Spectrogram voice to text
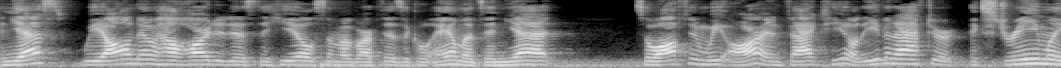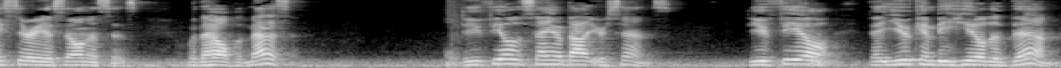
And yes, we all know how hard it is to heal some of our physical ailments, and yet, so often we are in fact healed. Even after extremely serious illnesses, with the help of medicine. Do you feel the same about your sins? Do you feel that you can be healed of them,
